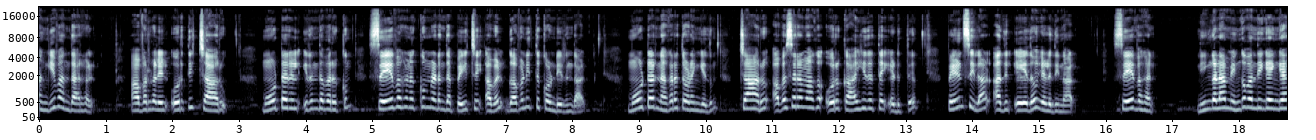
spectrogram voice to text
அங்கே வந்தார்கள். அவர்களில் ஒருத்தி சாரு. மோட்டரில் இருந்தவருக்கும் சேவகனுக்கும் நடந்த பேச்சை அவள் கவனித்து கொண்டிருந்தாள். மோட்டார் நகரத் தொடங்கியதும் சாரு அவசரமாக ஒரு காகிதத்தை எடுத்து பென்சிலால் அதில் ஏதோ எழுதினாள். சேவகன் நீங்களாம் எங்கே வந்தீங்க இங்கே?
